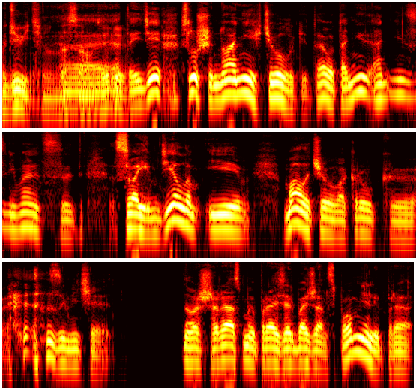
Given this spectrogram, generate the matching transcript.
Удивительно, на самом деле. Эта идея. Слушай, ну они ихтиологи, да, вот они, они занимаются своим делом и мало чего вокруг э, замечают. Но аж раз мы про Азербайджан вспомнили, про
